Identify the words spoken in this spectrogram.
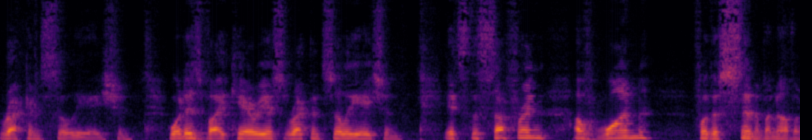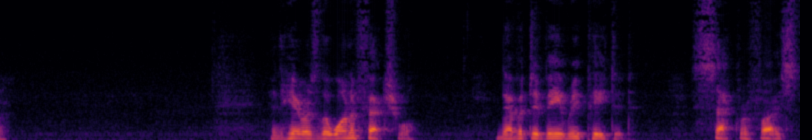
reconciliation. What is vicarious reconciliation? It's the suffering of one for the sin of another. And here is the one effectual, never to be repeated, sacrifice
